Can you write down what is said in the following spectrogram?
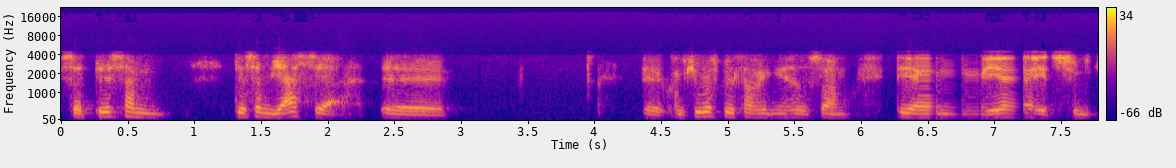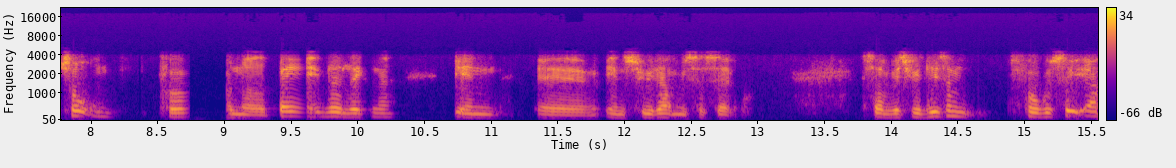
Så det, som, det, som jeg ser øh, øh, computerspilsafhængighed som, det er mere et symptom på noget bagvedliggende end øh, en sygdom i sig selv. Så hvis vi ligesom fokuserer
